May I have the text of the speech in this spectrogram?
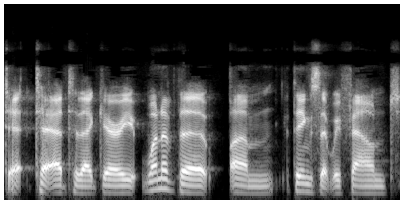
To, to add to that, Gary, one of the um, things that we found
